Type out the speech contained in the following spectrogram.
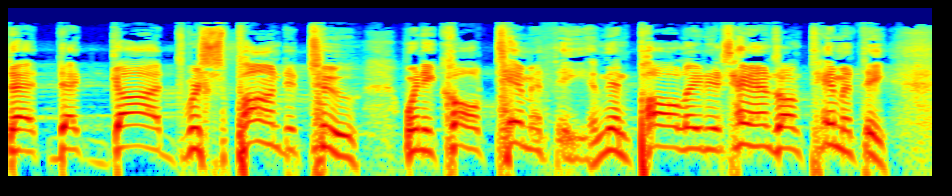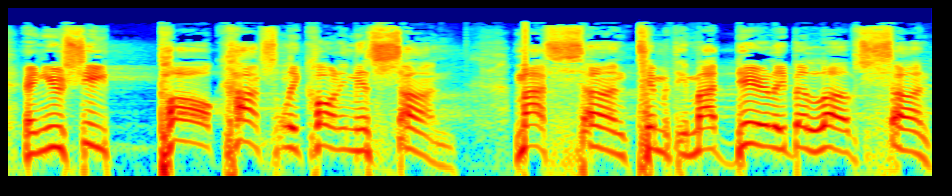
that, that God responded to when he called Timothy. And then Paul laid his hands on Timothy. And you see Paul constantly calling him his son my son Timothy, my dearly beloved son.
